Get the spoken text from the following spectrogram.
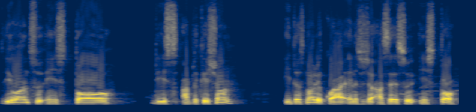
do you want to install this application? It does not require any social access so install.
